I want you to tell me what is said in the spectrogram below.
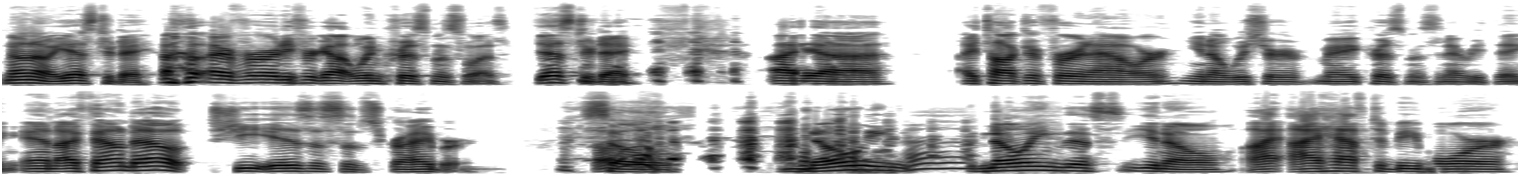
No, no, yesterday. I've already forgot when Christmas was. Yesterday, I uh, I talked to her for an hour. You know, wish her Merry Christmas and everything. And I found out she is a subscriber. So knowing Uh, knowing this, you know, I, I have to be more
